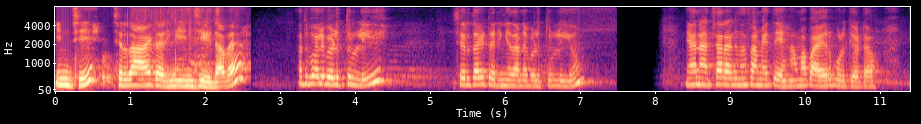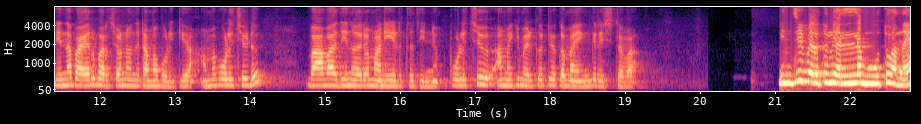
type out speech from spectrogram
ഇഞ്ചി ചെറുതായിട്ട് അരിഞ്ഞ ഇഞ്ചി ഇടാവേ. അതുപോലെ വെളുത്തുള്ളി ചെറുതായിട്ട് അരിഞ്ഞതാണ് വെളുത്തുള്ളിയും. ഞാൻ അച്ചാറാക്കുന്ന സമയത്തേ അമ്മ പയർ പൊളിക്കും കേട്ടോ. നിന്ന പയർ പറിച്ചുകൊണ്ട് വന്നിട്ട് അമ്മ പൊളിക്കുക. അമ്മ പൊളിച്ചിടും. വാവ അതിൽ നിന്ന് ഓരോ മണിയെടുത്ത് തിന്നും. പൊളിച്ച് അമ്മയ്ക്ക് മെഴുക്കുറ്റിയൊക്കെ ഭയങ്കര ഇഷ്ടമാണ് ഇഞ്ചി വെളുത്തുള്ളി എല്ലാം മൂത്ത് വന്നേ.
